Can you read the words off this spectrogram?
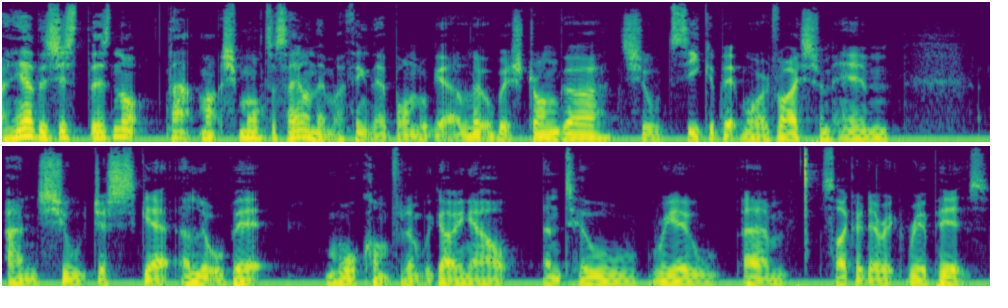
and yeah, there's just there's not that much more to say on them. I think their bond will get a little bit stronger. She'll seek a bit more advice from him, and she'll just get a little bit more confident with going out until real um, Psycho Derek reappears.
